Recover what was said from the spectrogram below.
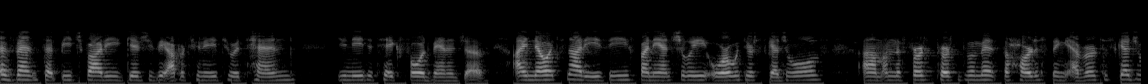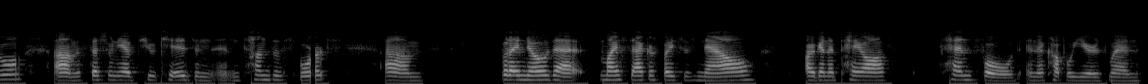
events that Beachbody gives you the opportunity to attend, you need to take full advantage of. I know it's not easy financially or with your schedules. Um, I'm the first person to admit it's the hardest thing ever to schedule, um, especially when you have two kids and, and tons of sports. Um, but I know that my sacrifices now are going to pay off tenfold in a couple years when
